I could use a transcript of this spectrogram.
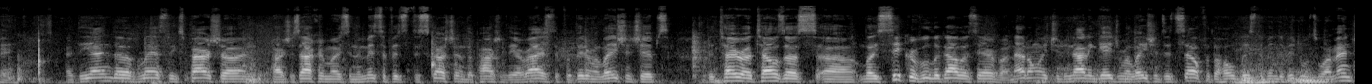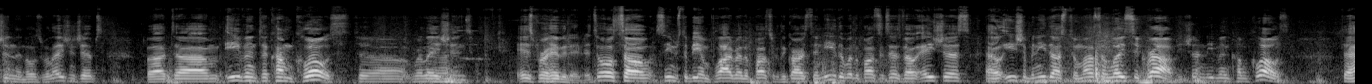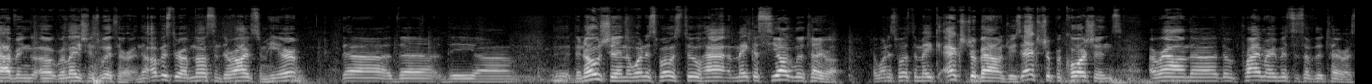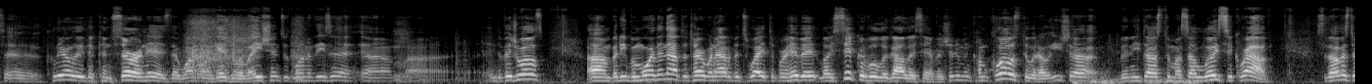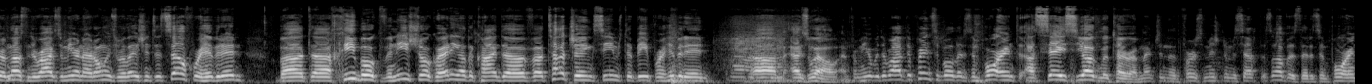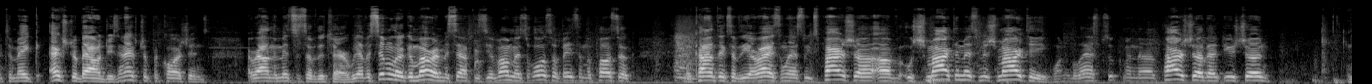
Okay. At the end of last week's parsha and Parsha Zacharias, in the midst of its discussion of the parsha of the Arayas, the forbidden relationships, the Torah tells us, uh. Not only should you not engage in relations itself with the whole list of individuals who are mentioned in those relationships, but um, even to come close to uh, relations is prohibited. It also seems to be implied by the pasuk with regards to neither, where the pasuk says, "Vel isha benidas tumasa You shouldn't even come close to having uh, relations with her. And the Avis Rav Nosson derives from here the the the, uh, the, the notion that one is supposed to ha- make a siyag l'Torah. That one is supposed to make extra boundaries, extra precautions around uh, the primary mitzvahs of the Torah. So, uh, clearly, the concern is that one will engage in relations with one of these uh, um, uh, individuals. Um, but even more than that, the Torah went out of its way to prohibit loisikravu legale sever. It shouldn't even come close to it. O isha benidas to masal loisikrav. So the Avos Rav derives from here not only is relations itself prohibited, but uh, venishuk, or any other kind of uh, touching seems to be prohibited um, as well. And from here we derive the principle that it's important, asay siyag Torah. I mentioned in the first Mishnah Masechtas Avos that it's important to make extra boundaries and extra precautions around the mitzvahs of the Torah. We have a similar Gemara in Masechtas Yavamas, also based on the pasuk in the context of the Arais in last week's parsha of Ushmartim es Mishmarti, one of the last psukim in the parsha that you should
